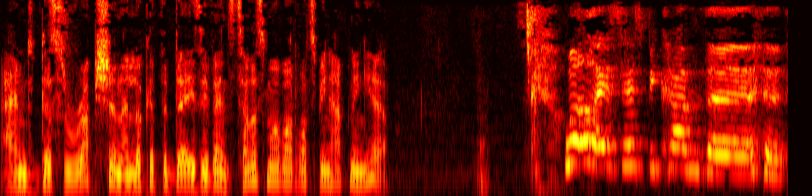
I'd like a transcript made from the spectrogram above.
and disruption and look at the day's events. Tell us more about what's been happening here. Well, as has become the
